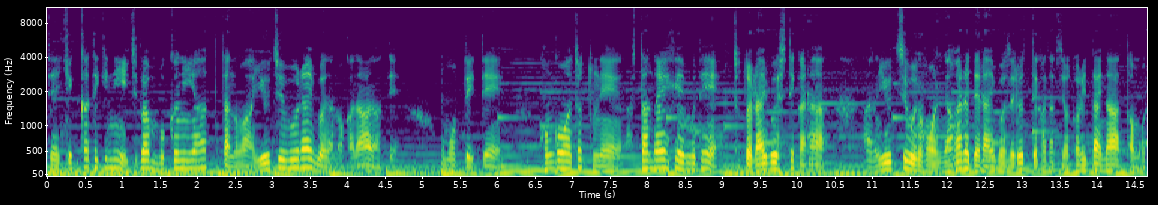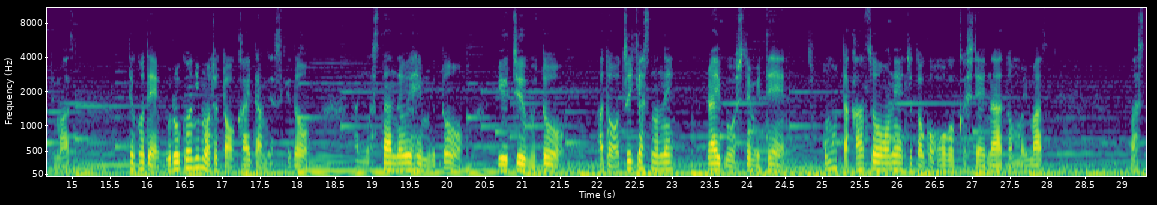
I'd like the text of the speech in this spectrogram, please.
で、結果的に一番僕に合ってたのは YouTube ライブなのかななんて思っていて、今後はちょっとね、スタンド FM でちょっとライブしてから、あの YouTube の方に流れてライブするって形を取りたいなと思ってます。ってことで、ブログにもちょっと書いたんですけど、あの、スタンド FM と YouTube と、あとツイキャスのね、ライブをしてみて、思った感想をね、ちょっとご報告したいなと思います。まあ、ス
